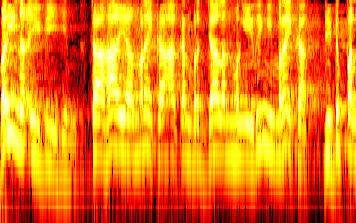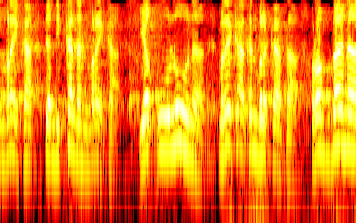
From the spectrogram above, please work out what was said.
baina aidihim. Cahaya mereka akan berjalan mengiringi mereka di depan mereka dan di kanan mereka. Yaquluna mereka akan berkata, "Rabbana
